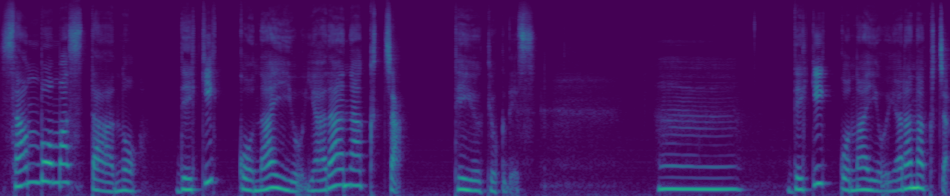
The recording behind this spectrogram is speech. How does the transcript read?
サンボマスターの「できっこないよやらなくちゃ」っていう曲です。うーんできっこないよやらなくちゃ。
